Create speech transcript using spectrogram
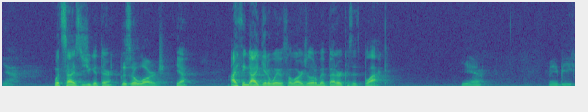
Yeah. What size did you get there? This is a large. Yeah. I think I get away with a large a little bit better because it's black. Yeah. Maybe.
